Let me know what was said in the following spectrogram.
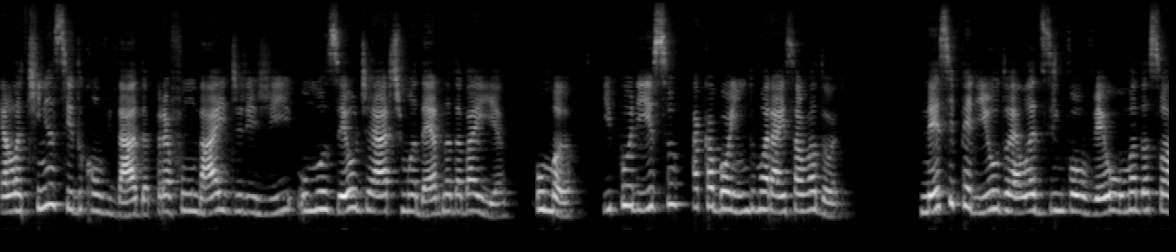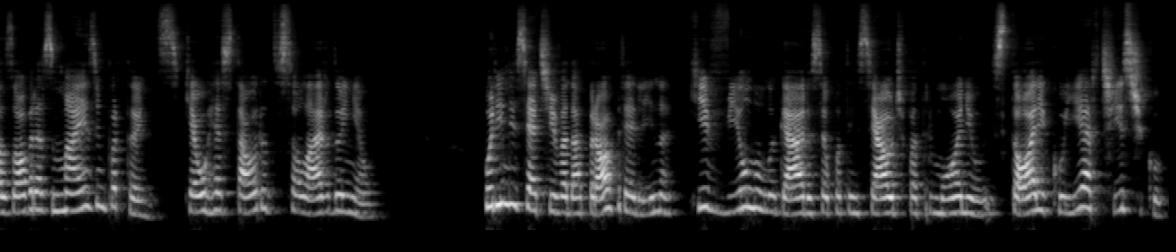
Ela tinha sido convidada para fundar e dirigir o Museu de Arte Moderna da Bahia, o MAN, e por isso acabou indo morar em Salvador. Nesse período, ela desenvolveu uma das suas obras mais importantes, que é o restauro do solar do Inhão. Por iniciativa da própria Lina, que viu no lugar o seu potencial de patrimônio histórico e artístico,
